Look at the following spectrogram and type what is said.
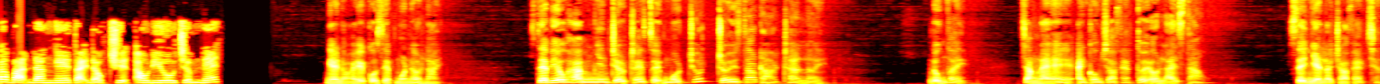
Các bạn đang nghe tại đọc chuyện audio.net Nghe nói cô Diệp muốn ở lại. Diệp Hiểu Hàm nhìn Triệu Trạch Duệ một chút rồi sau đó trả lời. Đúng vậy, chẳng lẽ anh không cho phép tôi ở lại sao? Dĩ nhiên là cho phép chứ.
